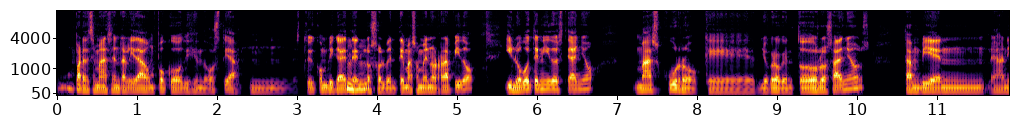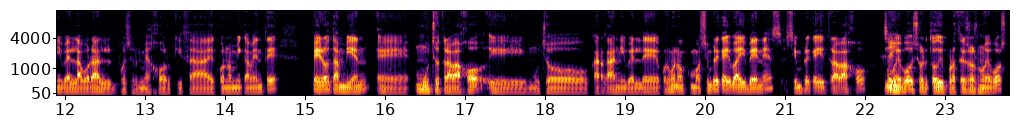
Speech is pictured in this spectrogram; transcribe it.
un par de semanas en realidad, un poco diciendo, hostia, mm, estoy complicado, lo solventé más o menos rápido. Y luego he tenido este año más curro que yo creo que en todos los años. También a nivel laboral, pues el mejor quizá económicamente, pero también eh, mucho trabajo y mucho carga a nivel de, pues bueno, como siempre que hay vaivenes, siempre que hay trabajo nuevo y sobre todo y procesos nuevos,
